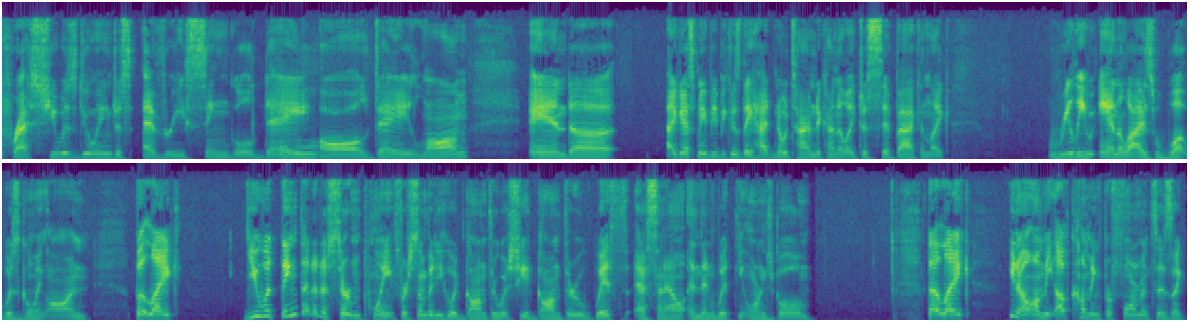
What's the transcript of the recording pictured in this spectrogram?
press she was doing just every single day, Mhm. all day long. And uh I guess maybe because they had no time to kind of like just sit back and like really analyze what was going on. But like you would think that at a certain point for somebody who had gone through what she had gone through with SNL and then with the Orange Bowl that like, you know, on the upcoming performances like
